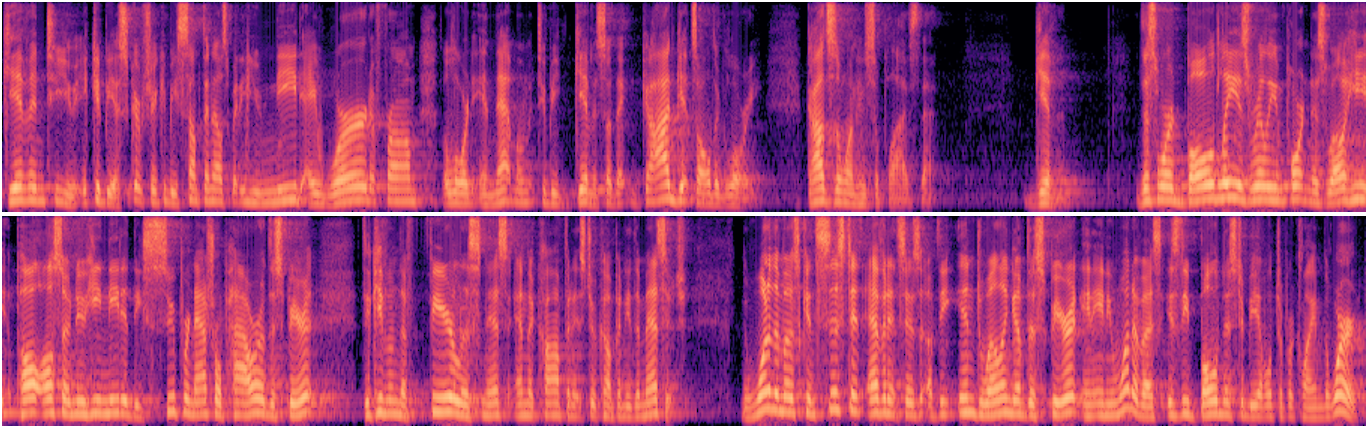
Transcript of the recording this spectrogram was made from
given to you. It could be a scripture, it could be something else, but you need a word from the Lord in that moment to be given so that God gets all the glory. God's the one who supplies that. Given. This word boldly is really important as well. He, Paul also knew he needed the supernatural power of the Spirit to give him the fearlessness and the confidence to accompany the message. One of the most consistent evidences of the indwelling of the Spirit in any one of us is the boldness to be able to proclaim the word.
